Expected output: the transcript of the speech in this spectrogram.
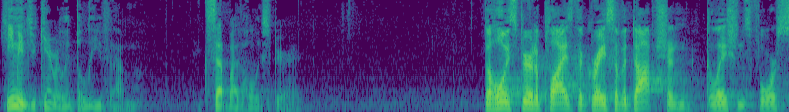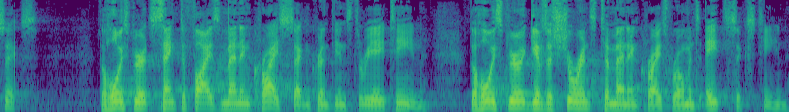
He means you can't really believe them except by the Holy Spirit. The Holy Spirit applies the grace of adoption, Galatians 4 6. The Holy Spirit sanctifies men in Christ, 2 Corinthians 3:18. The Holy Spirit gives assurance to men in Christ, Romans 8:16.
